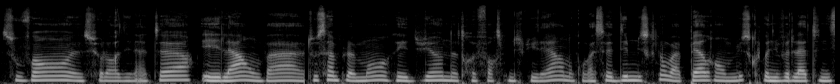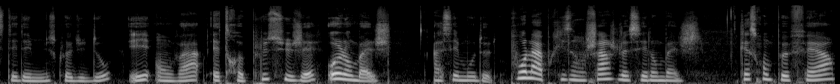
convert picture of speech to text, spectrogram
souvent euh, sur l'ordinateur. Et là on va tout simplement réduire notre force musculaire. Donc on va se démuscler on va perdre en muscle au niveau de la tonicité des muscles du dos. Et on va être plus sujet aux lombalgies à ces maux de dos. Pour la prise en charge de ces lombalgies Qu'est-ce qu'on peut faire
